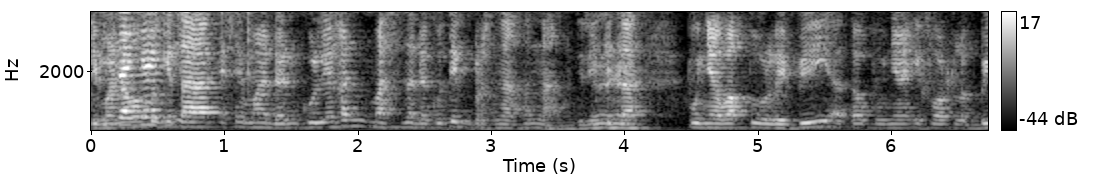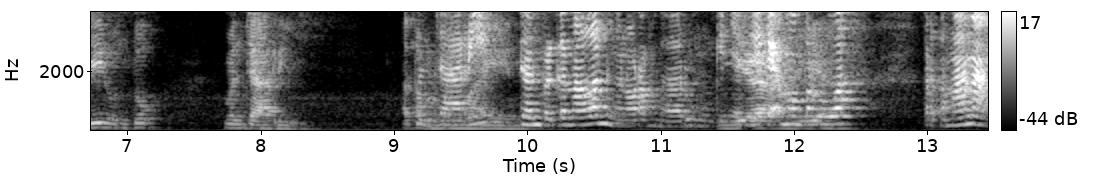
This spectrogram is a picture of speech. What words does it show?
Di mana waktu jadi. kita SMA dan kuliah kan masih tanda kutip bersenang-senang. Jadi Mhm. kita punya waktu lebih atau punya effort lebih untuk mencari atau Mencari dan berkenalan dengan orang baru mungkin ya. Iya, Jadi kayak iya. memperluas pertemanan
